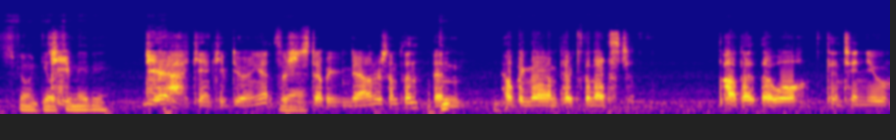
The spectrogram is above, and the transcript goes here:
She's feeling guilty, keep- maybe. Yeah, can't keep doing it, so Yeah. she's stepping down or something and helping them pick the next puppet that will continue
